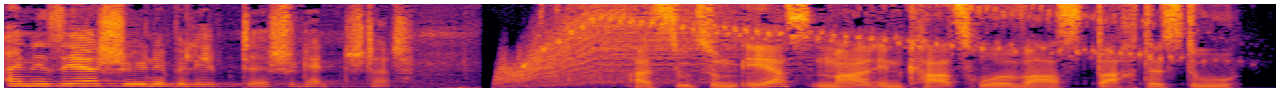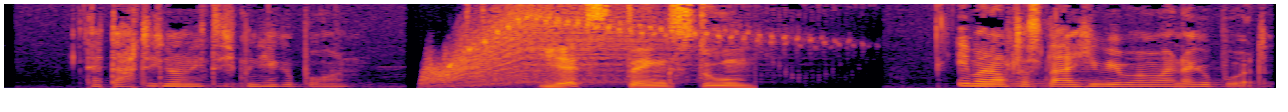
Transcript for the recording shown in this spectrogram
Eine sehr schöne, belebte Studentenstadt. Als du zum ersten Mal in Karlsruhe warst, dachtest du? Da dachte ich noch nicht, ich bin hier geboren. Jetzt denkst du? Immer noch das gleiche wie bei meiner Geburt.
